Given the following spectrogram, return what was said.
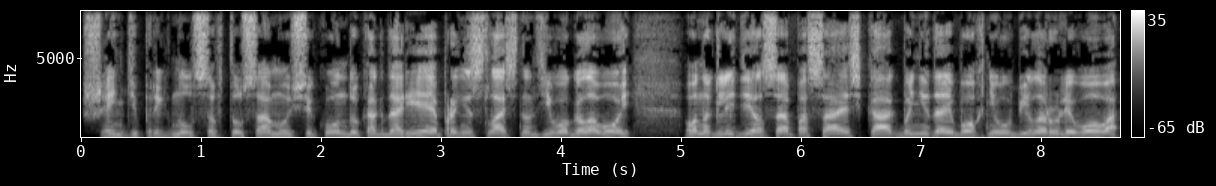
Шенди пригнулся в ту самую секунду, когда рея пронеслась над его головой. Он огляделся, опасаясь, как бы, не дай бог, не убило рулевого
